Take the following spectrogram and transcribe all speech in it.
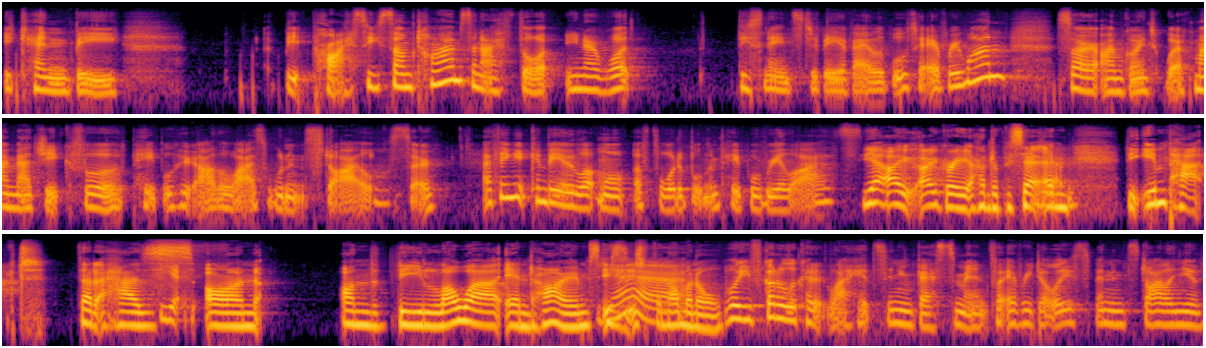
it can be a bit pricey sometimes. And I thought, you know what, this needs to be available to everyone. So I'm going to work my magic for people who otherwise wouldn't style. So I think it can be a lot more affordable than people realise. Yeah, I, I agree 100%. And the impact that it has Yes. on on the, lower end homes is, is phenomenal. Well, you've got to look at it like it's an investment. For every dollar you spend in styling, you're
